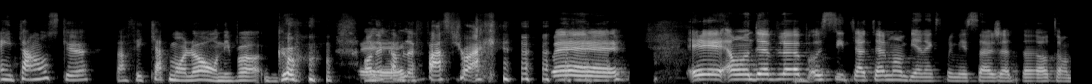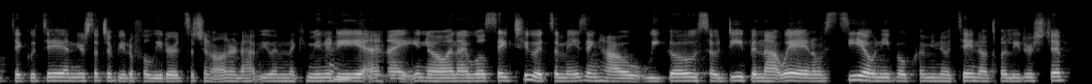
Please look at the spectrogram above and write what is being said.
intense que dans ces quatre mois-là, on y va go. on a comme le fast track. ouais. Et on développe aussi, tu as tellement bien exprimé ça, j'adore t'écouter, and you're such a beautiful leader. It's such an honor to have you in the community. And I, you know, and I will say too, it's amazing how we go so deep in that way. And aussi au niveau communauté, notre leadership,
